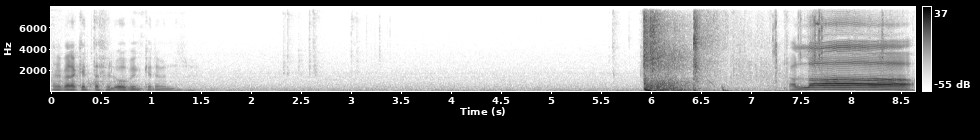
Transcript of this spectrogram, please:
خلي بالك انت في الاوبن كده بالنسبة لي الله!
